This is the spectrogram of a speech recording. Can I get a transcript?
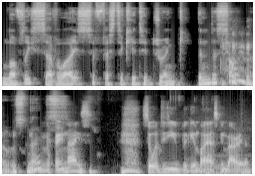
lovely, civilized, sophisticated drink in the sun. It was nice. Very nice. So, what did you begin by asking Barry then?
